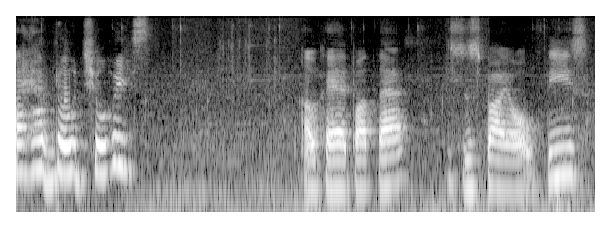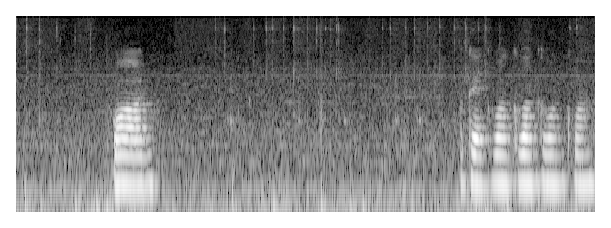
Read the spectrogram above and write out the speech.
I have no choice. Okay, I bought that. This is buy all of these. Come on. Okay, come on, come on, come on, come on.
